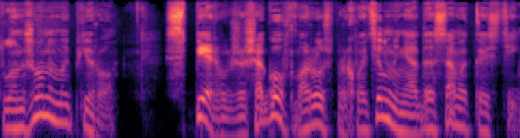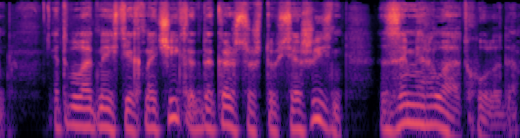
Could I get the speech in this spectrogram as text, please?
Плонжоном и Пьеро. С первых же шагов мороз прохватил меня до самых костей. Это была одна из тех ночей, когда кажется, что вся жизнь замерла от холода.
